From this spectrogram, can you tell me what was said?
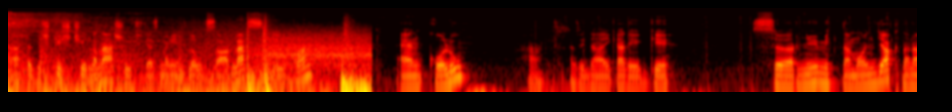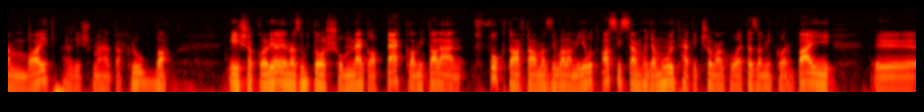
Hát ez is kis csillanás, úgyhogy ez megint lószar lesz, így van. Enkolu. Hát ez idáig eléggé szörnyű, mit nem mondjak, na nem baj, ez is mehet a klubba és akkor jön az utolsó mega pack, ami talán fog tartalmazni valami jót. Azt hiszem, hogy a múlt heti csomag volt az, amikor Bai, ö,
